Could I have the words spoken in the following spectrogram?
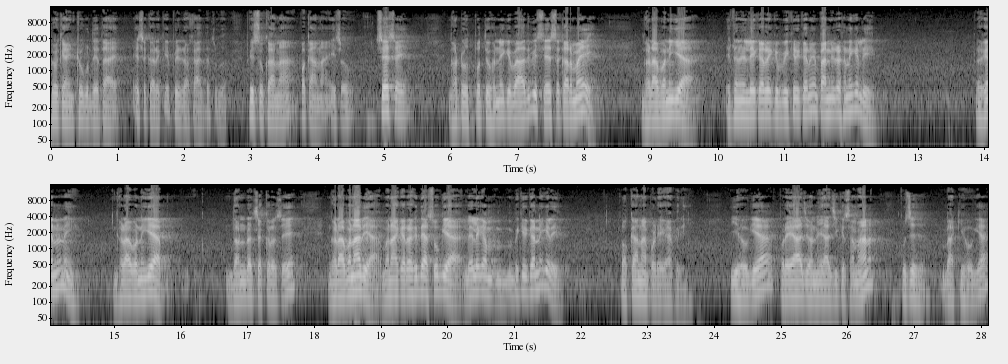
थोड़ा कहीं ठुक देता है, ऐसे करके फिर रखा दे फिर सुखाना, पकाना, ये सब। शेष है। घट उत्पत्ति होने के बाद भी शेष कर्म है। घड़ा बन गया। इतने लेकर के बिक्री करें, पानी रखने के लिए। रखे ना नहीं? घड़ा बन गया। दंड चक्र से घड़ा बना दिया, बना के रख दिया, सूख गया, ले लेगा बिक्री करने के लिए। पकाना पड़ेगा फिर। ये हो गया प्रयाज अनुयाज के समान, कुछ बाकी हो गया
